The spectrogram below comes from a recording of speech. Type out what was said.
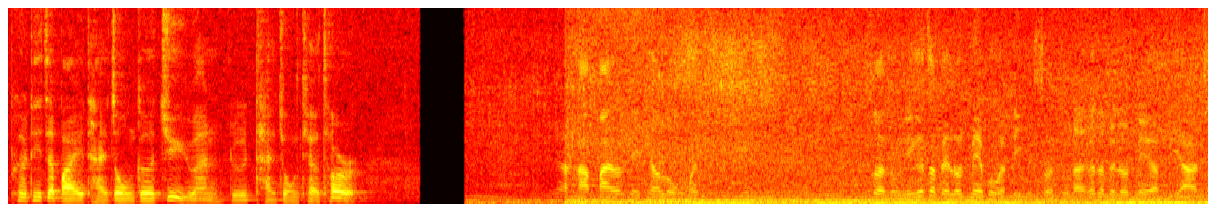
เพื่อที่จะไปไถจงเกอร์จี้หยวน หรือไถจงเทเตอร์นี่นะครับป้ายรถเมล์ที่เราลงเมื่อส่วนตรงนี้ก็จะเป็นรถเมล์ปกติ ส่วนตรงนั้นก็จะเป็นรถเมล์แบบ BRT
